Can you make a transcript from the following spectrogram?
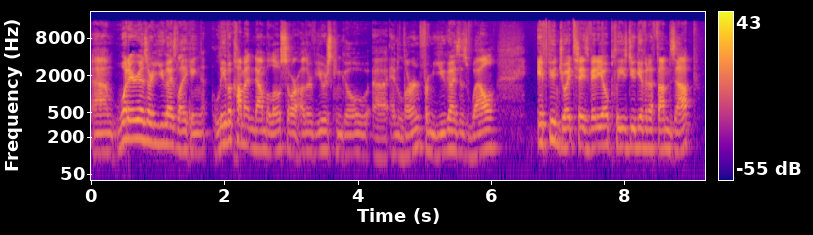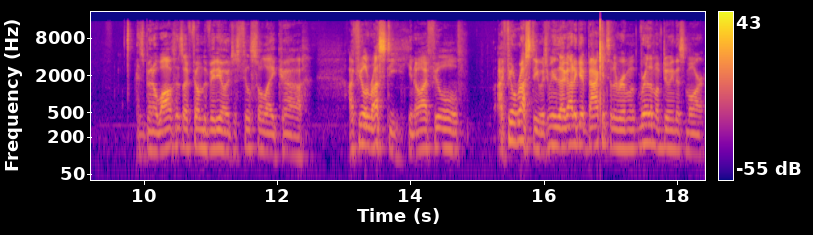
Um, what areas are you guys liking? Leave a comment down below so our other viewers can go uh, and learn from you guys as well. If you enjoyed today's video, please do give it a thumbs up. It's been a while since I filmed a video. It just feels so like uh, I feel rusty. You know, I feel I feel rusty, which means I got to get back into the rhythm of doing this more.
